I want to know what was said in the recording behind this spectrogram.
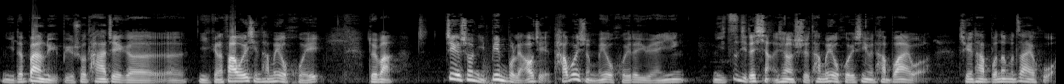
你的伴侣，比如说他这个呃，你给他发微信他没有回，对吧？这个时候你并不了解他为什么没有回的原因，你自己的想象是他没有回是因为他不爱我了。其实他不那么在乎，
